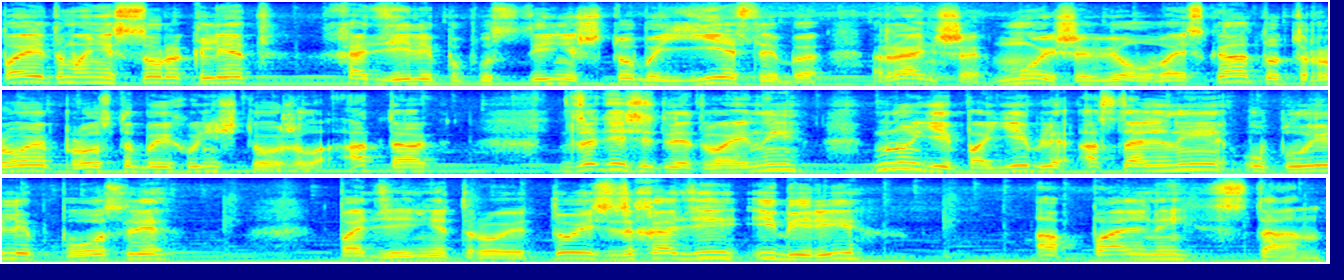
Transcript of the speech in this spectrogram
Поэтому они 40 лет ходили по пустыне, чтобы, если бы раньше Мойша вел войска, то Троя просто бы их уничтожила. А так, за 10 лет войны многие погибли, остальные уплыли после падения Трои. То есть заходи и бери опальный стан.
